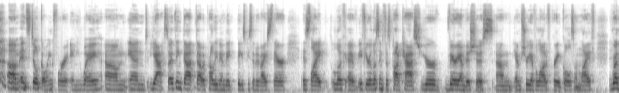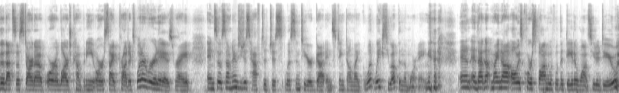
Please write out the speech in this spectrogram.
um, and still going for it anyway. Um, and yeah, so I think that that would probably be my big, biggest piece of advice there is like, look, if you're listening to this podcast, you're very ambitious. Um, I'm sure you have a lot of great goals in life, whether that's a startup or a large company or side projects, whatever it is, right? And so sometimes you just have to just listen to your gut instinct on like what wakes you up in the morning and and that might not always correspond with what the data wants you to do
